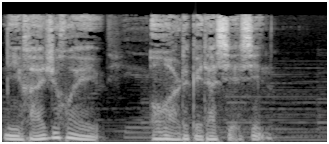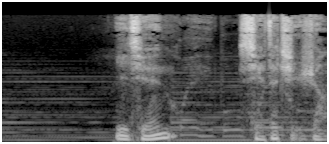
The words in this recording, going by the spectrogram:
你还是会偶尔的给他写信。以前，写在纸上。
